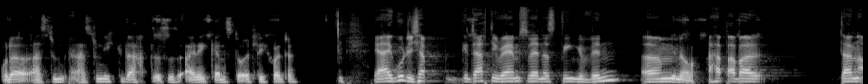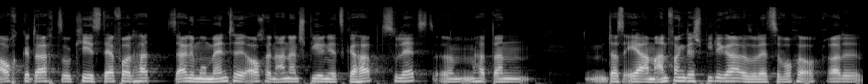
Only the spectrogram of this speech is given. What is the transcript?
Oder hast du, hast du nicht gedacht, das ist eigentlich ganz deutlich heute? Ja, gut, ich habe gedacht, die Rams werden das Ding gewinnen. Ähm, genau. Hab aber dann auch gedacht, okay, Stafford hat seine Momente auch in anderen Spielen jetzt gehabt zuletzt, ähm, hat dann das eher am Anfang der Spiele gehabt, also letzte Woche auch gerade,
